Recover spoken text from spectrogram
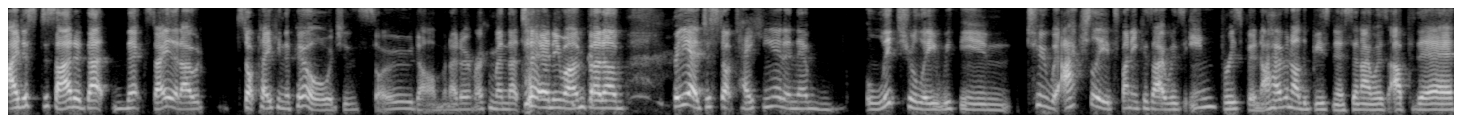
I just decided that next day that I would stop taking the pill, which is so dumb, and I don't recommend that to anyone. But um, but yeah, just stop taking it, and then literally within two actually it's funny because i was in brisbane i have another business and i was up there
